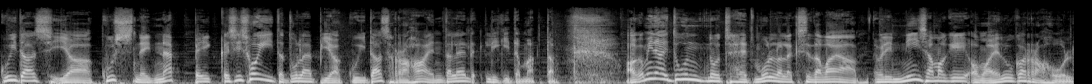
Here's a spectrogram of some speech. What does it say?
kuidas ja kus neid näppe ikka siis hoida tuleb ja kuidas raha endale ligi tõmmata. aga mina ei tundnud, et mul oleks seda vaja, olin niisamagi oma eluga rahul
